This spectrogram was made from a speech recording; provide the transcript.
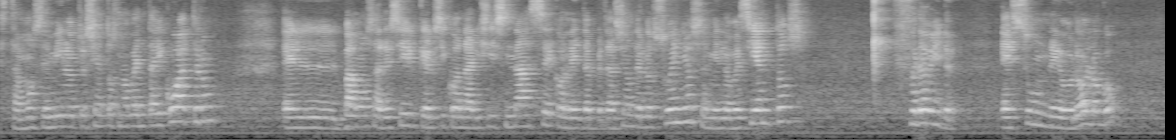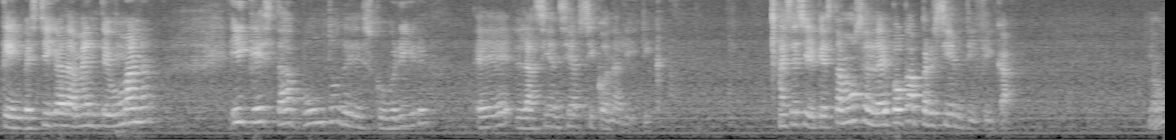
Estamos en 1894, vamos a decir que el psicoanálisis nace con la interpretación de los sueños en 1900. Freud es un neurólogo que investiga la mente humana y que está a punto de descubrir eh, la ciencia psicoanalítica. Es decir, que estamos en la época precientífica. ¿no?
